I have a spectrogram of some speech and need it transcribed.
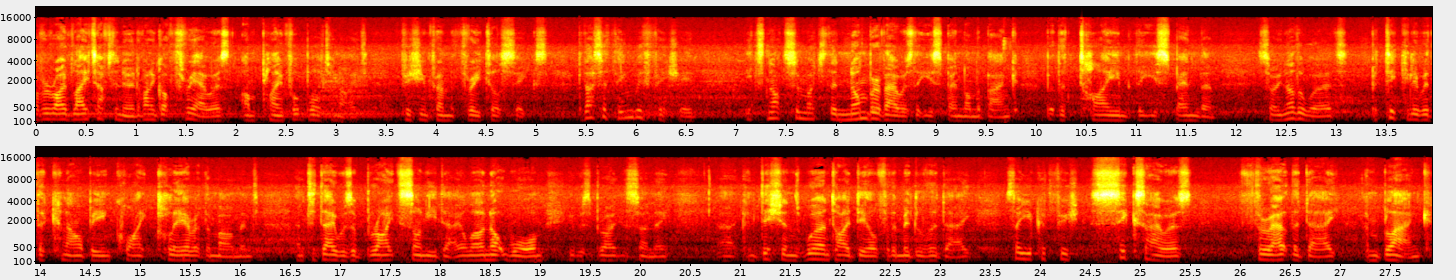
I've arrived late afternoon. I've only got three hours. I'm playing football tonight, fishing from three till six. But that's the thing with fishing. It's not so much the number of hours that you spend on the bank, but the time that you spend them. So in other words, particularly with the canal being quite clear at the moment, and today was a bright sunny day, although not warm, it was bright and sunny. Uh, conditions weren't ideal for the middle of the day, so you could fish six hours throughout the day and blank.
